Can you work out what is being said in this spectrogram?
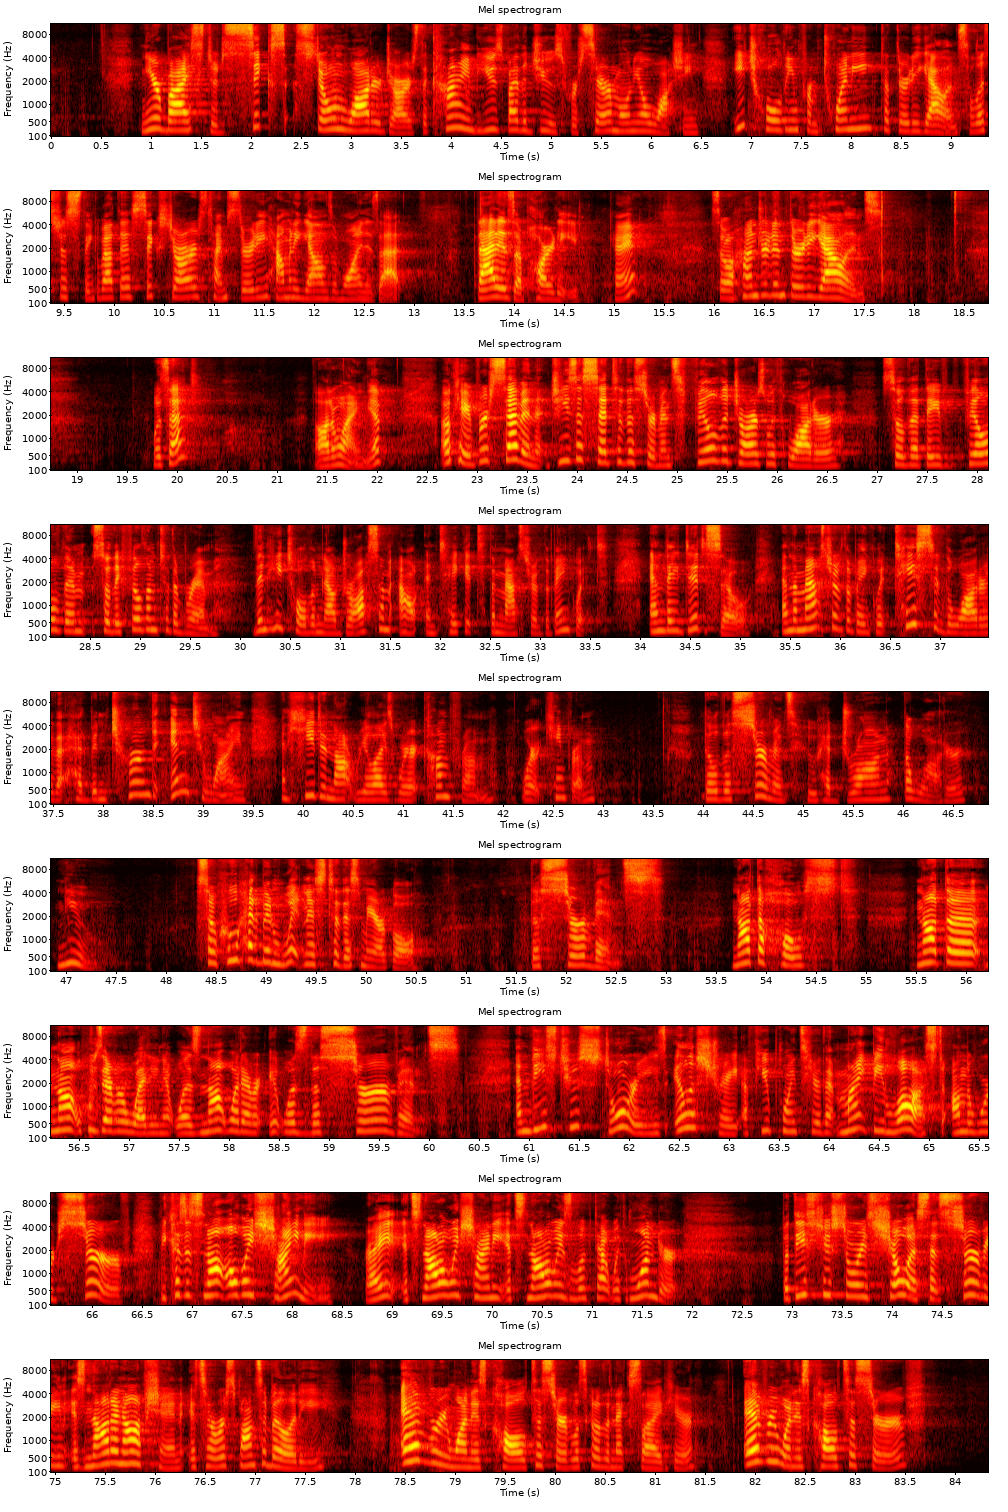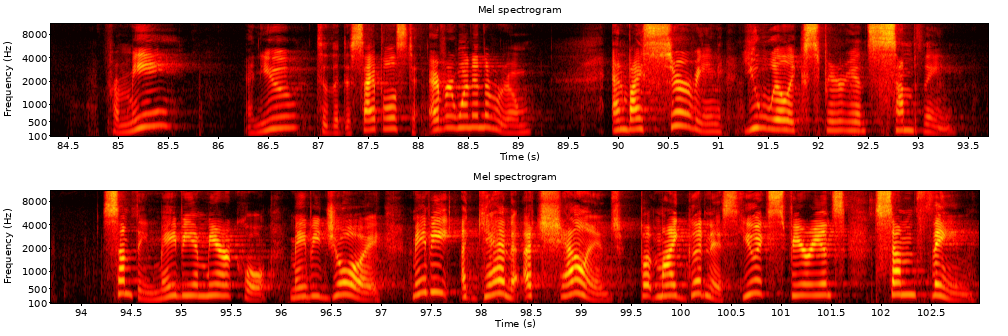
Nearby stood six stone water jars, the kind used by the Jews for ceremonial washing, each holding from 20 to 30 gallons. So let's just think about this six jars times 30. How many gallons of wine is that? That is a party, okay? So 130 gallons. What's that? A lot of wine, yep. Okay, verse 7 Jesus said to the servants, Fill the jars with water so that they fill them so they fill them to the brim. Then he told them, Now draw some out and take it to the master of the banquet. And they did so. And the master of the banquet tasted the water that had been turned into wine, and he did not realize where it come from, where it came from, though the servants who had drawn the water knew. So who had been witness to this miracle? The servants, not the host not the not whose ever wedding it was, not whatever, it was the servants. And these two stories illustrate a few points here that might be lost on the word serve because it's not always shiny, right? It's not always shiny, it's not always looked at with wonder. But these two stories show us that serving is not an option, it's a responsibility. Everyone is called to serve. Let's go to the next slide here. Everyone is called to serve. From me and you to the disciples to everyone in the room. And by serving, you will experience something. Something, maybe a miracle, maybe joy, maybe again a challenge. But my goodness, you experience something.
